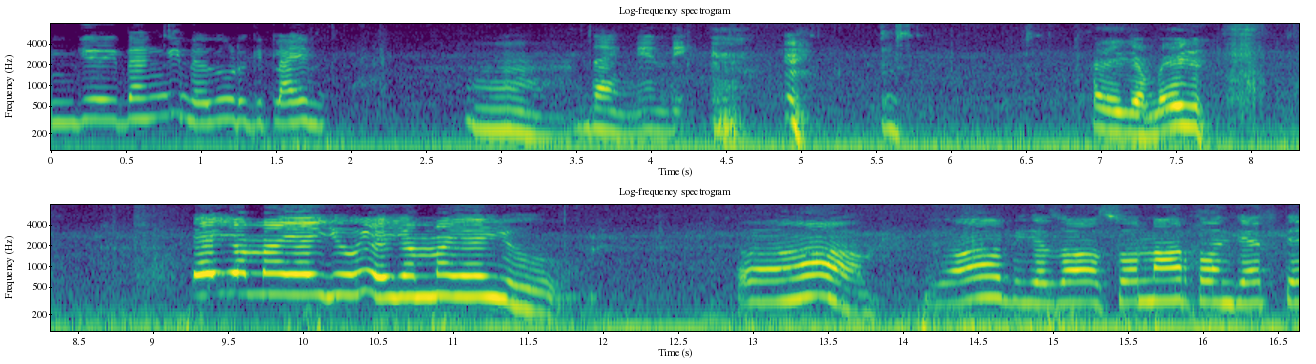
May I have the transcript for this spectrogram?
ఇంకే దంగింది చూడు గిట్లా అయింది. దంగింది. అయ్యమ్మ ఏయమ్మ అయ్యు ఏయమ్మ అయ్యు సొన్నారుతో చేస్తే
